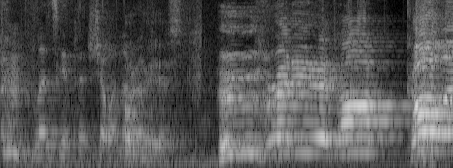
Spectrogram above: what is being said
Let's get the show on the road. yes. Who's ready to talk college?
